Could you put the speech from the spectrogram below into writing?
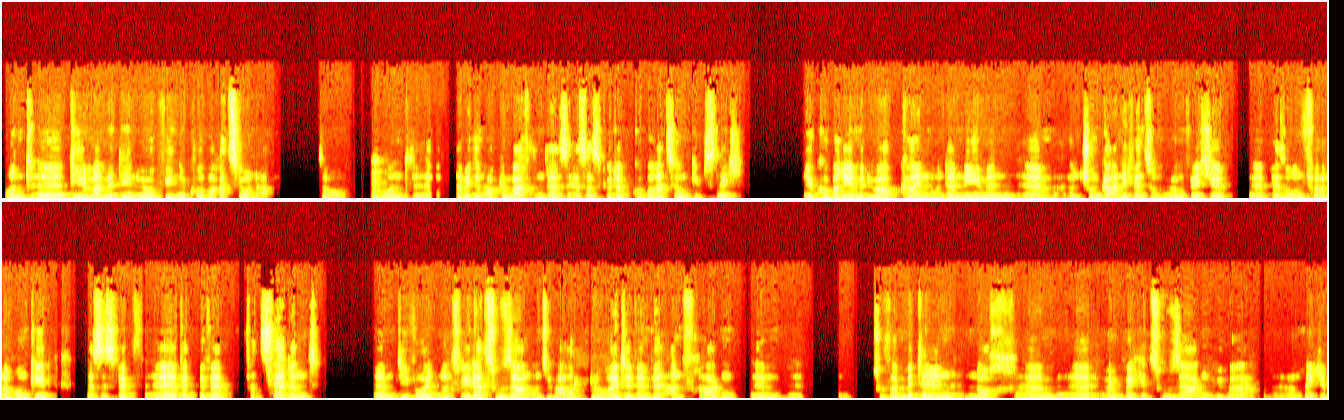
und äh, deal mal mit denen irgendwie eine Kooperation ab. So. Mhm. Und äh, habe ich dann auch gemacht und das erste, was ich gehört habe, Kooperation gibt's nicht. Wir kooperieren mit überhaupt keinem Unternehmen ähm, und schon gar nicht, wenn es um irgendwelche äh, Personenförderung geht. Das ist Web, äh, wettbewerbverzerrend. Ähm, die wollten uns weder zusagen, uns überhaupt Leute, wenn wir anfragen, ähm, äh, zu vermitteln, noch ähm, äh, irgendwelche Zusagen über irgendwelche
